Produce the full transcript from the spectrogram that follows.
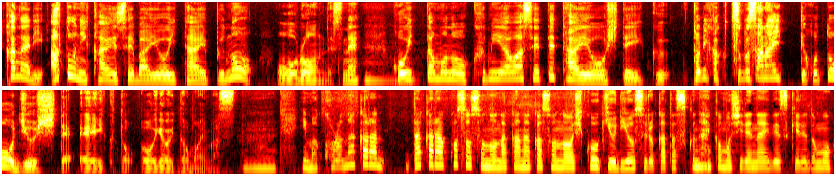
かなり後に返せば良いタイプのローンですね、うん、こういったものを組み合わせて対応していく。とにかく潰さないってことを重視していくと良いと思います。うん、今コロナからだからこそそのなかなかその飛行機を利用する方少ないかもしれないですけれども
